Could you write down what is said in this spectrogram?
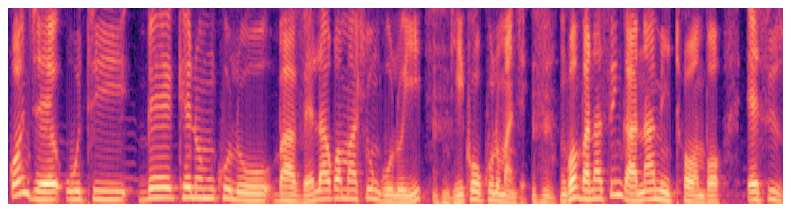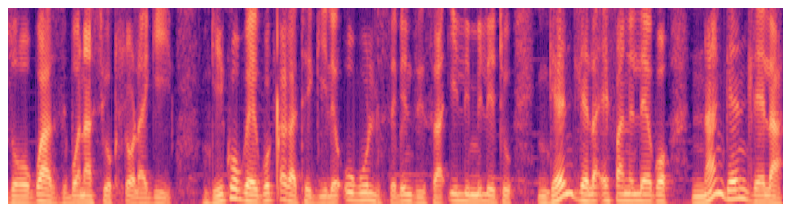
konje uthi bekhenomkhulu bavela kwamahlungulu yi ngikho ukhuluma nje. Ngombana singanamithombo esizokwazi bona siyokuhlola kiyo. Ngikho-ke kuqakathekile ukulisebenzisa ilimi lethu ngendlela efaneleko nangendlela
